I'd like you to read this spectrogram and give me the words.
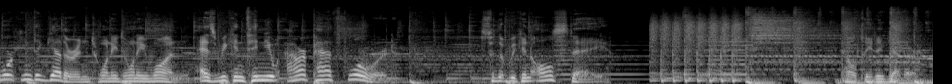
working together in 2021 as we continue our path forward so that we can all stay healthy together.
